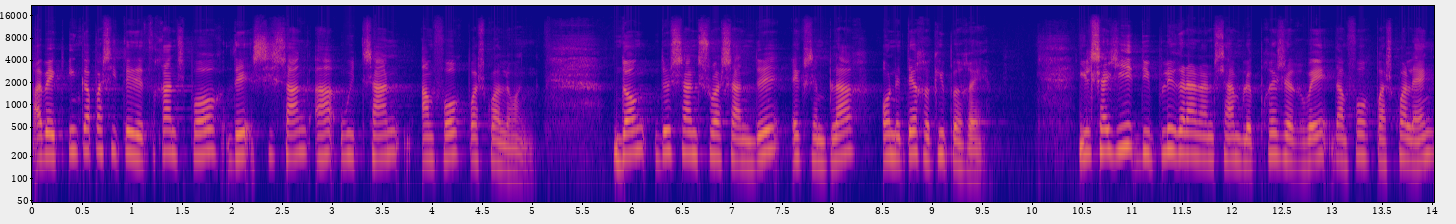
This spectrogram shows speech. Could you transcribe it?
avec une capacité de transport de 600 à 800 amphores pasqualoins, dont 262 exemplaires ont été récupérés. Il s'agit du plus grand ensemble préservé d'amphores pasqualins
